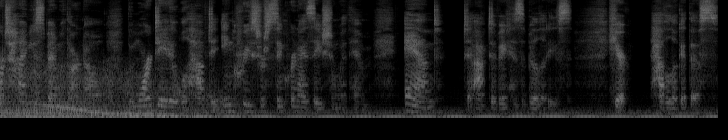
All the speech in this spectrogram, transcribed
More time you spend with Arno, the more data we'll have to increase your synchronization with him, and to activate his abilities. Here, have a look at this.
